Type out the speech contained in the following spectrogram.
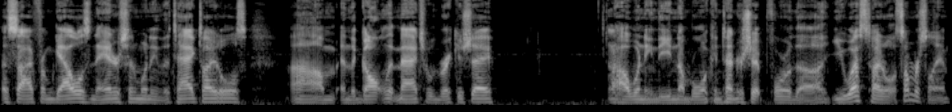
aside from Gallows and Anderson winning the tag titles, um, and the Gauntlet match with Ricochet, uh, winning the number one contendership for the U.S. title at SummerSlam.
